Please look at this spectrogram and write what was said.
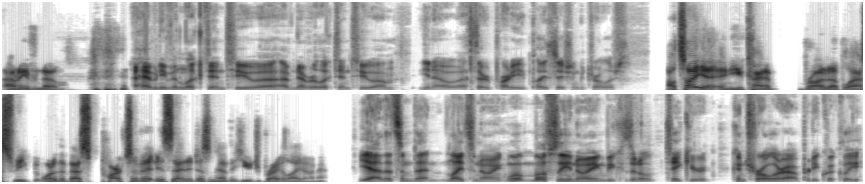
I don't even know. I haven't even looked into. Uh, I've never looked into, um, you know, uh, third-party PlayStation controllers. I'll tell you, and you kind of brought it up last week, but one of the best parts of it is that it doesn't have the huge bright light on it. Yeah, that's that light's annoying. Well, mostly annoying because it'll take your controller out pretty quickly.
